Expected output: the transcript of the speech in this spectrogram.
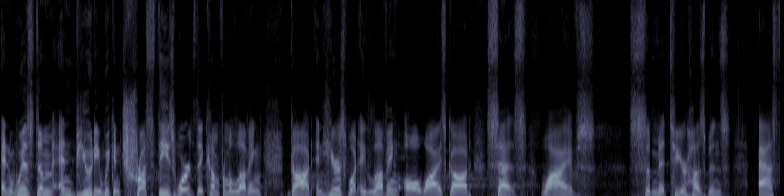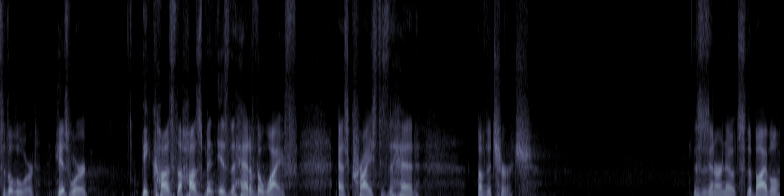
and wisdom and beauty. We can trust these words, they come from a loving God. And here's what a loving, all wise God says Wives, submit to your husbands as to the Lord, His Word, because the husband is the head of the wife, as Christ is the head of the church. This is in our notes. The Bible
